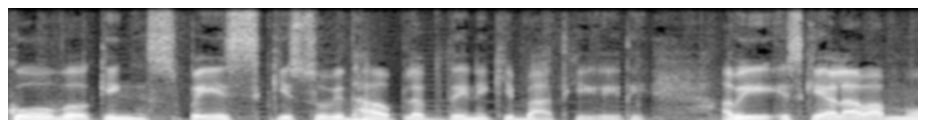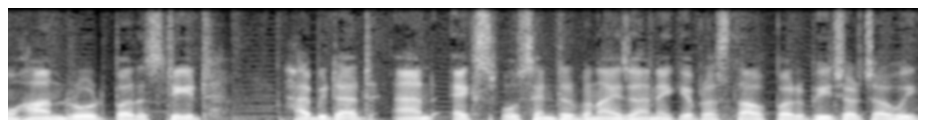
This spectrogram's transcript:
को वर्किंग स्पेस की सुविधा उपलब्ध देने की बात की गई थी। अभी इसके अलावा मोहान रोड पर state habitat and expo centre बनाए जाने के प्रस्ताव पर भी चर्चा हुई।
